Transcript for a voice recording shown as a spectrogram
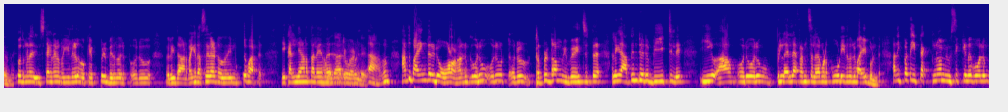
വന്നത് ഇപ്പോൾ നമ്മൾ ഇൻസ്റ്റാഗ്രാം റീലുകളും ഒക്കെ എപ്പോഴും വരുന്ന ഒരു ഒരു ഒരു ഇതാണ്. ഭയങ്കര രസകരമായിട്ട് തോന്നുന്നത് ഈ മുട്ടുപാട്ട്. ഈ കല്യാണ തലേന്ന് ആ അപ്പം അത് ഭയങ്കര ഒരു ഓളാണ്. ഒരു ഒരു ഒരു ട്രിപ്പിൾ ഡ്രം ഉപയോഗിച്ചിട്ട് അല്ലെങ്കിൽ അതിന്റെ ഒരു ബീറ്റിൽ ഈ ആ ഒരു ഒരു പിള്ളേ എല്ലാ ഫ്രണ്ട്സ് എല്ലാം കൂടെ കൂടിയിരുന്ന ഒരു വൈബുണ്ട് അത് ഇപ്പോഴത്തെ ഈ ടെക്നോ മ്യൂസിക്കിന് പോലും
